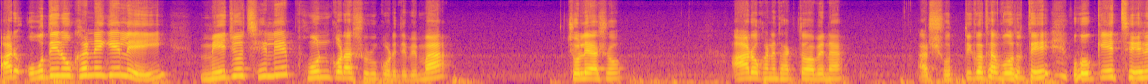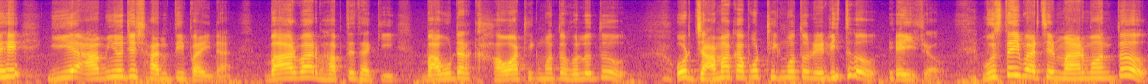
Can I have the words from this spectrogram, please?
আর ওদের ওখানে গেলেই মেজো ছেলে ফোন করা শুরু করে দেবে, মা। চলে আসো। আর ওখানে থাকতে হবে না। আর সত্যি কথা বলতে, ওকে ছেড়ে গিয়ে আমিও যে শান্তি পাই না। বারবার ভাবতে থাকি, বাবুটার খাওয়া ঠিকমতো হলো তো? ওর জামা কাপড় ঠিকমতো রেডি তো? এই সব। বুঝতেই পারছেন মার মন তো?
